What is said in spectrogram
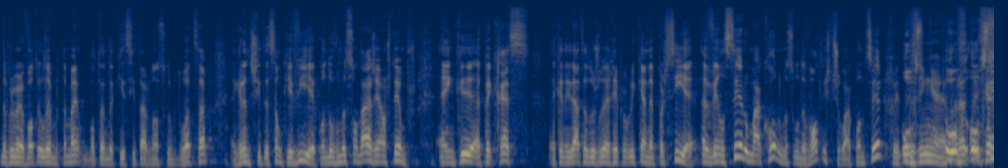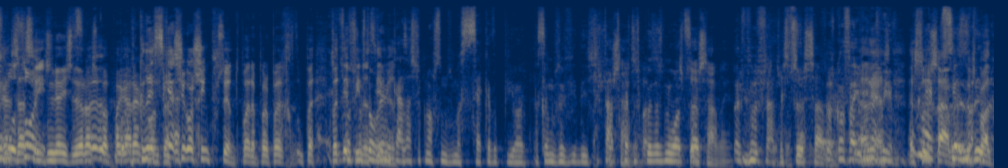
Na primeira volta, eu lembro também, voltando aqui a citar o nosso grupo do WhatsApp, a grande excitação que havia quando houve uma sondagem há uns tempos em que a Pécresse, a candidata do José Republicana, parecia a vencer o Macron numa segunda volta. Isto chegou a acontecer. Houve, houve, houve simulações. 5 milhões de euros para eh, pagar a que nem conta. sequer chegou aos 5% para, para, para, para, para ter As pessoas que estão a ver em financiamento. casa acham que nós somos uma seca do pior. Passamos a vida excitados com estas coisas no As pessoas WhatsApp. sabem. As pessoas sabem. As pessoas sabem. As pessoas conseguem Aliás, as pessoas sabem, mas, pronto.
